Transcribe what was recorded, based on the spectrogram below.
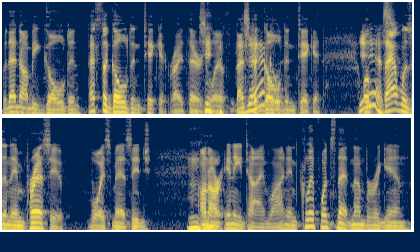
would that not be golden? That's the golden ticket right there, Cliff. That's the golden ticket. Well, Yes. that was an impressive voice message on our anytime line. And Cliff, what's that number again?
